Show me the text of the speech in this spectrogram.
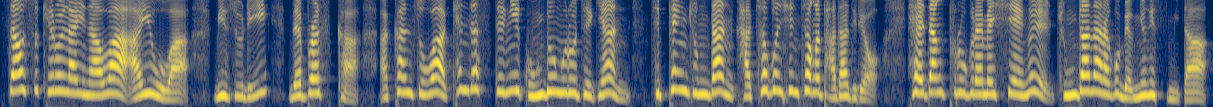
사우스캐롤라이나와 아이오와, 미주리, 네브라스카, 아칸소와 캔자스 등이 공동으로 제기한 집행 중단 가처분 신청을 받아들여 해당 프로그램의 시행을 중단하라고 명령했습니다.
